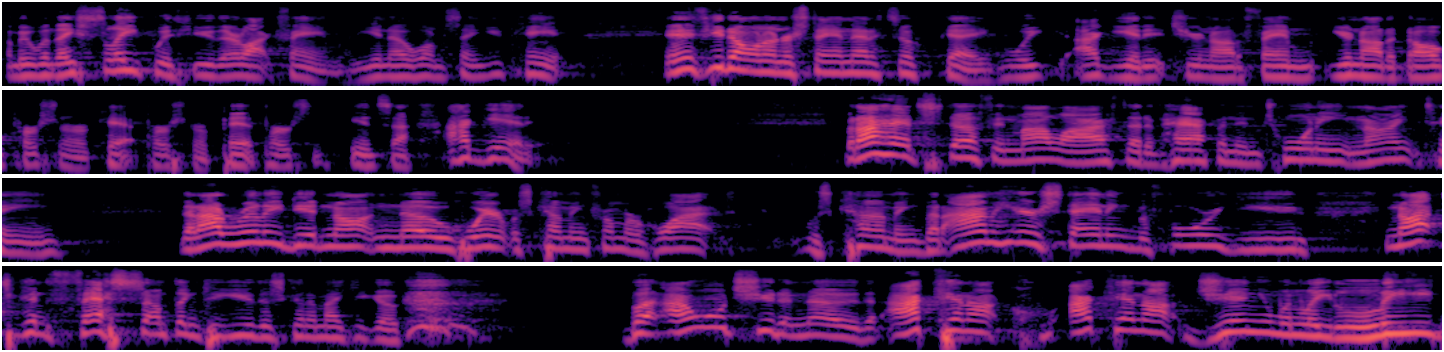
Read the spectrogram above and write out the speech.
I mean, when they sleep with you, they're like family. You know what I'm saying? You can't. And if you don't understand that, it's okay. We, I get it. You're not a family. You're not a dog person or a cat person or a pet person inside. I get it. But I had stuff in my life that have happened in 2019 that I really did not know where it was coming from or why it was coming. But I'm here standing before you not to confess something to you that's going to make you go, but I want you to know that I cannot, I cannot genuinely lead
